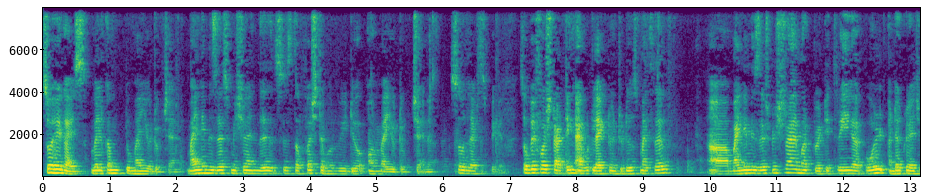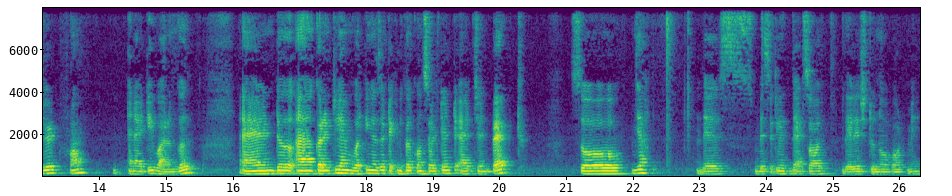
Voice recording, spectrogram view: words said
So hey guys, welcome to my YouTube channel. My name is Yash Mishra and this is the first ever video on my YouTube channel. So let's begin. So before starting, I would like to introduce myself. Uh, my name is Yash Mishra. I'm a 23 year old undergraduate from NIT Warangal and uh, uh, currently I'm working as a technical consultant at Genpact. So yeah, there's basically that's all there is to know about me.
